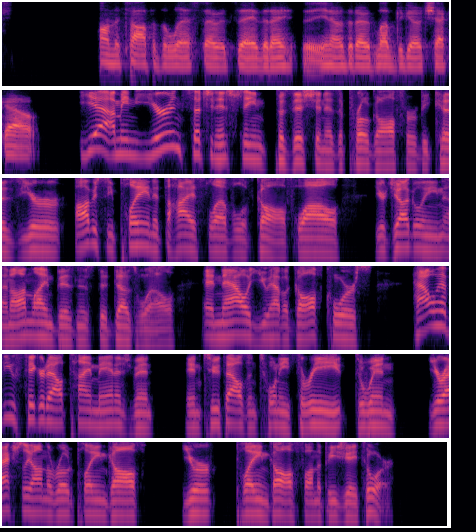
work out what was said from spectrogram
on the top of the list. I would say that I you know that I would love to go check out. Yeah, I mean, you're in such an interesting position as a pro golfer because you're obviously playing at the highest level of golf while you're juggling an online business that does well. And now you have a golf course. How have you figured out time management in 2023 to when you're actually on the road playing golf? You're playing golf on the PGA Tour.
